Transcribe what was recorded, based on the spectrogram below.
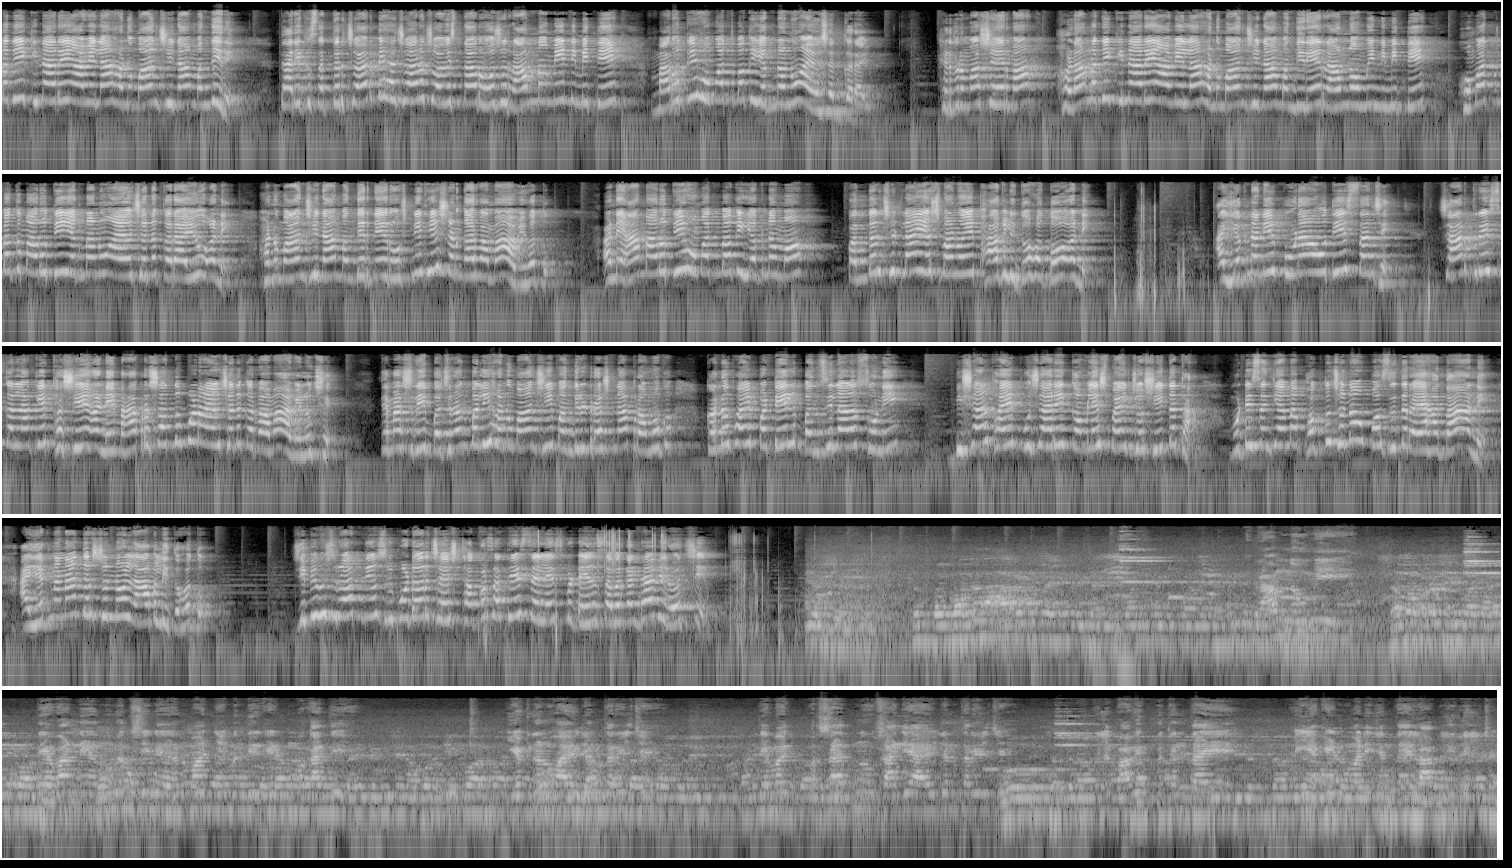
રામ નદી કિનારે આવેલા હનુમાનજીના મંદિરે તારીખ સત્તર ચાર બે હજાર ચોવીસના રોજ રામનવમી નિમિત્તે મારુતિ હોમાત્મક યજ્ઞનું આયોજન કરાયું. ખેડબ્રહ્મા શહેરમાં હણામ નદી કિનારે આવેલા હનુમાનજીના મંદિરે રામનવમી નિમિત્તે હોમાત્મક મારુતિ યજ્ઞનું આયોજન કરાયું અને હનુમાનજીના મંદિરને રોશનીથી શણગારવામાં આવ્યું હતું. અને આ મારુતિ હોમાત્મક યજ્ઞમાં પંદર જેટલા યજમાનોએ ભાગ લીધો હતો અને આ યજ્ઞની પૂર્ણાહુતિ સાંજે ચાર ત્રીસ કલાકે થશે અને મહાપ્રસાદનું પણ આયોજન કરવામાં આવેલું છે. તેમાં શ્રી બજરંગબલી હનુમાનજી મંદિર ટ્રસ્ટના પ્રમુખ કનુભાઈ પટેલ, બંસીલાલ સોની, વિશાલભાઈ પૂજારી, કમલેશભાઈ જોશી તથા મોટી સંખ્યામાં ભક્તજનો ઉપસ્થિત રહ્યા હતા અને આ યજ્ઞના દર્શનનો લાભ લીધો હતો. GB Gujarat news reporter Jayesh Thakor સાથે શૈલેષ પટેલ સાબરકાંઠા વિરોધ છે. રામનવમી તહેવારને અનુલક્ષીને હનુમાનજી મંદિર ખેડૂમાં ખાતે યજ્ઞનું આયોજન કરેલ છે. તેમજ પ્રસાદનું સાંજે આયોજન કરેલ છે. એટલે ભાવિક જનતાએ અહીંયા ખેડૂમાની જનતાએ લાભ લીધેલ છે.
